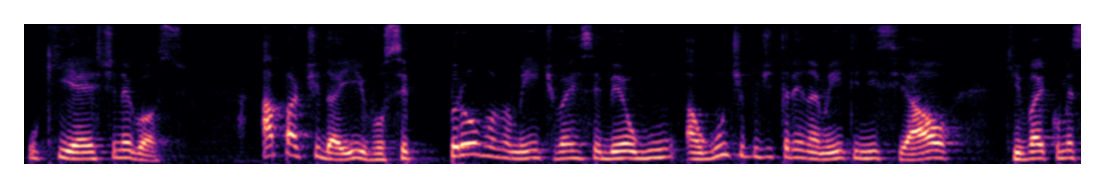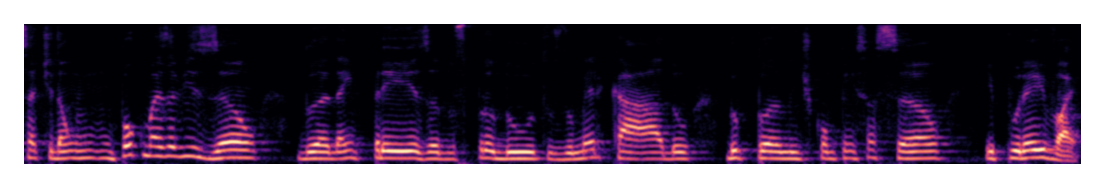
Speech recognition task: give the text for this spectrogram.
o que é este negócio. A partir daí, você provavelmente vai receber algum, algum tipo de treinamento inicial que vai começar a te dar um, um pouco mais a visão do, da empresa, dos produtos, do mercado, do plano de compensação e por aí vai.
